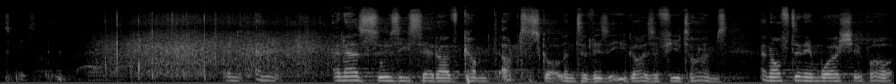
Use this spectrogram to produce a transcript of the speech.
it's good. And, and and as Susie said, I've come up to Scotland to visit you guys a few times. And often in worship, I'll,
